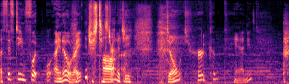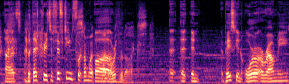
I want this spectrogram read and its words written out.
A 15 foot. I know, right? Interesting Uh, strategy. Don't hurt companions. Uh, but that creates a 15 foot. Somewhat uh, unorthodox. a- a- an basically an aura around me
